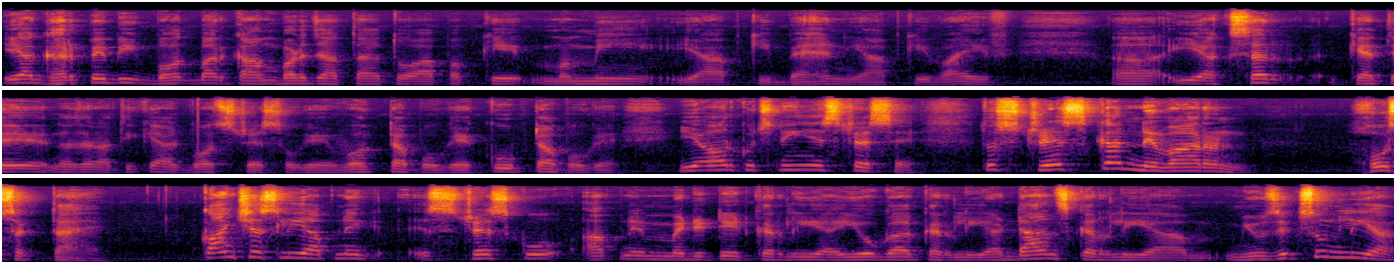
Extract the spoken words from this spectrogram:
या घर पे भी बहुत बार काम बढ़ जाता है तो आप आपके मम्मी या आपकी बहन या आपकी वाइफ ये अक्सर कहते नज़र आती कि आज बहुत स्ट्रेस हो गए वर्क टप हो गए कूप टप हो गए। ये और कुछ नहीं है स्ट्रेस है। तो स्ट्रेस का निवारण हो सकता है। कॉन्शियसली आपने स्ट्रेस को आपने मेडिटेट कर लिया योगा कर लिया डांस कर लिया म्यूज़िक सुन लिया,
